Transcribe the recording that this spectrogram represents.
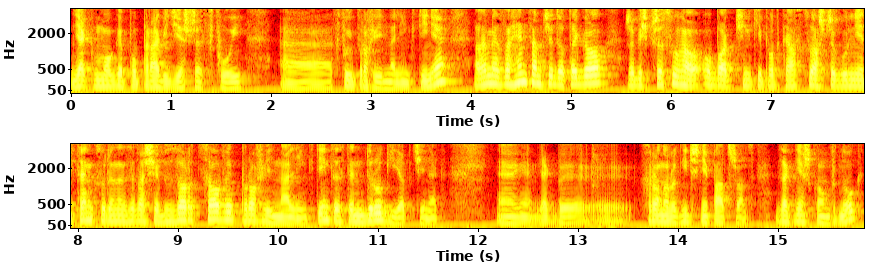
jak mogę poprawić jeszcze swój, e, swój profil na LinkedInie. Natomiast zachęcam Cię do tego, żebyś przesłuchał oba odcinki podcastu, a szczególnie ten, który nazywa się Wzorcowy profil na LinkedIn. To jest ten drugi odcinek jakby e, chronologicznie patrząc, z Agnieszką Wnuk.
